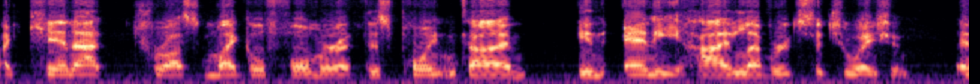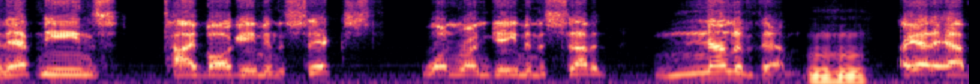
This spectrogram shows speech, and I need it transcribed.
I cannot trust Michael Fulmer at this point in time in any high leverage situation. And that means tie ball game in the sixth, one run game in the seventh. None of them. Mm-hmm. I got to have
